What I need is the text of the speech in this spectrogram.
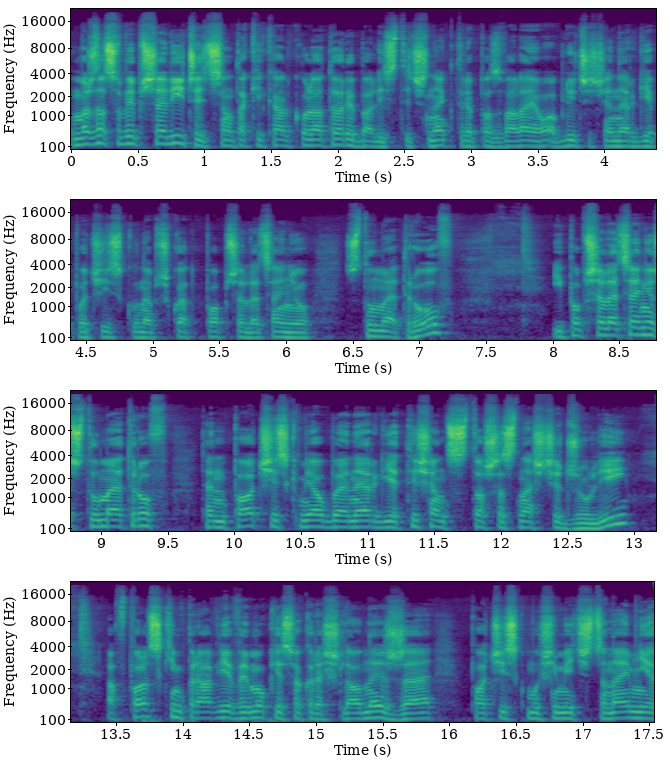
I można sobie przeliczyć, są takie kalkulatory balistyczne, które pozwalają obliczyć energię pocisku na przykład po przeleceniu 100 metrów. I po przeleceniu 100 metrów ten pocisk miałby energię 1116 jouli, a w polskim prawie wymóg jest określony, że pocisk musi mieć co najmniej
